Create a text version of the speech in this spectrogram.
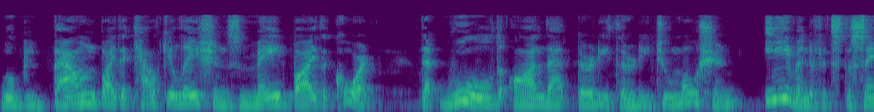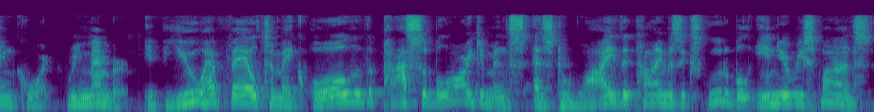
will be bound by the calculations made by the court that ruled on that 3032 motion, even if it's the same court. Remember, if you have failed to make all of the possible arguments as to why the time is excludable in your response,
